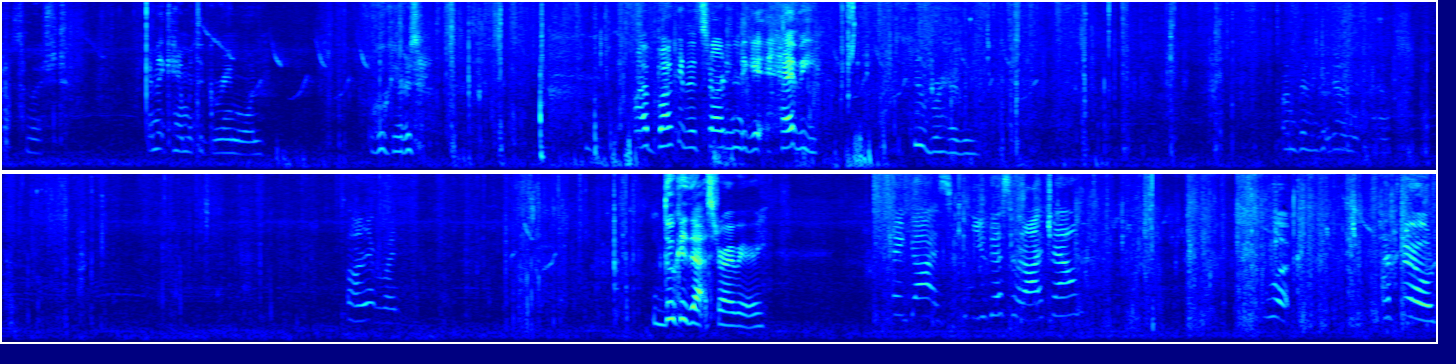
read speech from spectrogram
Got smushed. And it came with a green one. Who cares? My bucket is starting to get heavy. Super heavy. I'm gonna go down this path. Oh, never mind. Look at that strawberry. Hey guys, can you guess what I found? Look, I found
